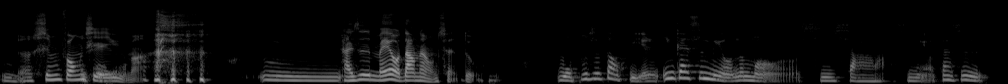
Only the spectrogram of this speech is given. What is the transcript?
嗯，有腥风血雨吗？嗯，还是没有到那种程度。我不知道别人，应该是没有那么厮杀啦，是没有，但是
